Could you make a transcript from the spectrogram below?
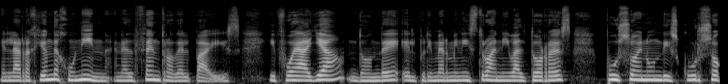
en la región de Junín, en el centro del país, y fue allá donde el primer ministro Aníbal Torres puso en un discurso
